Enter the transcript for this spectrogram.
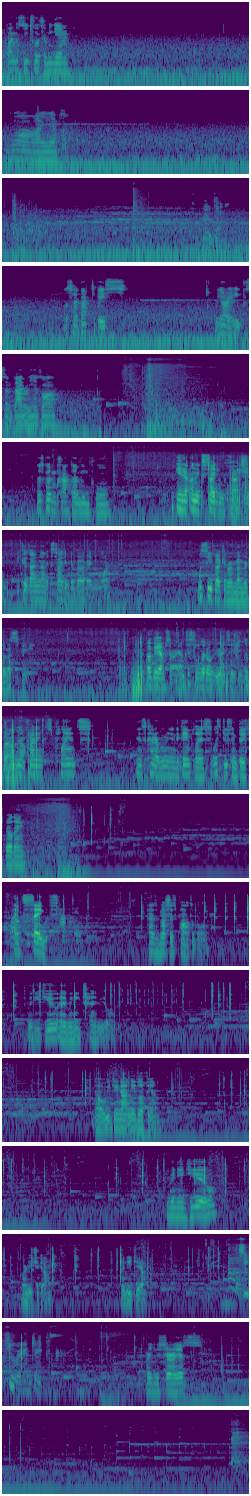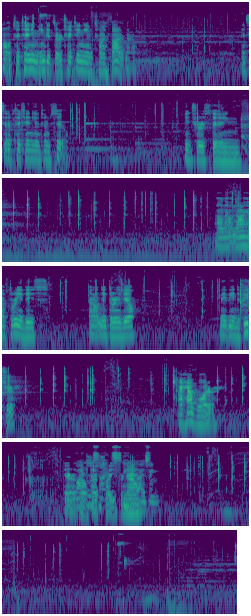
Why must you torture me, game? Head back to base. We are at 8% battery as well. Let's go ahead and craft that moon pool in an unexciting fashion because I'm not excited about it anymore. We'll see if I can remember the recipe. Okay, I'm sorry. I'm just a little irritated about not finding these plants. It's kind of ruining the gameplay, so let's do some base building. And save as much as possible. So we need you, and then we need 10 of you. No, we do not need lithium. We need you. Where did you go? We need you. See fluid intake. Are you serious? Oh, titanium ingots are titanium times 5 now. Instead of titanium times 2. Interesting. Oh no, now I have three of these. I don't need the reveal. Maybe in the future. I have water. There, that'll satisfy you for now. stabilizing.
